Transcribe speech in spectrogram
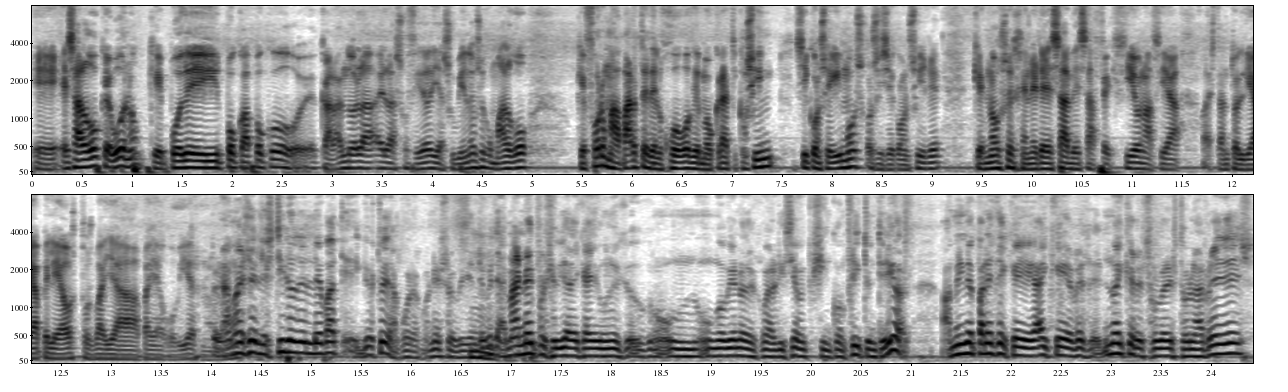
eh, es algo que bueno, que puede ir poco a poco eh, calando la, en la sociedad y asumiéndose como algo que forma parte del juego democrático, sin, si conseguimos o si se consigue que no se genere esa desafección hacia, "Ah, están todo el día peleados, pues vaya, vaya gobierno. Pero ¿no? además el estilo del debate, yo estoy de acuerdo con eso, evidentemente. Mm. Además no hay posibilidad de que haya un, un- un gobierno de coalición sin conflicto interior. A mí me parece que, hay que no hay que resolver esto en las redes.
